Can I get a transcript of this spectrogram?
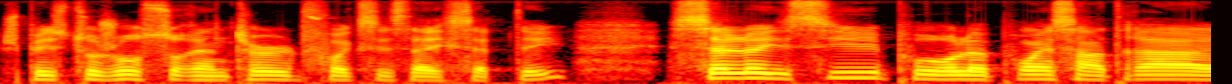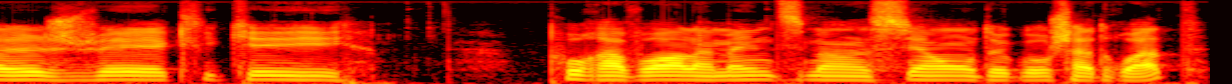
Je pèse toujours sur Enter une fois que c'est accepté. Celle-là ici, pour le point central, je vais cliquer pour avoir la même dimension de gauche à droite.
